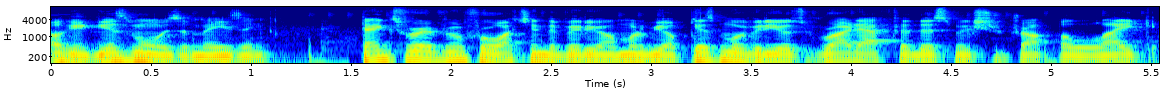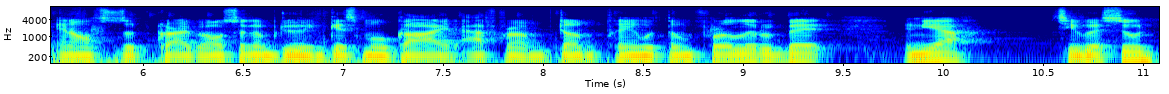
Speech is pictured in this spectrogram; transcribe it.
Okay, Gizmo is amazing. Thanks for everyone for watching the video. I'm going to be up Gizmo videos right after this. Make sure to drop a like and also subscribe. I'm also going to be doing Gizmo guide after I'm done playing with them for a little bit. And yeah, see you guys soon.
